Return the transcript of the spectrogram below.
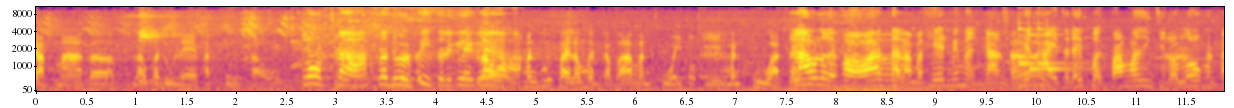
กลับมาก็เราก็ดูแลพัดปูเขารอบนะเราดูเหมือนผู้หญิงตัวเล็กๆเลเรายอะมันพูดไปแล้วเหมือนกับว่ามันอวยตัวเองมันอวด เล่าเลยเพราะว่าใช่แต่ละประเทศไม่เหมือนกัน ใช่ ประเทศไทยจะได้เปิดกว้างว่าจริงๆแล้วโลกมันไป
